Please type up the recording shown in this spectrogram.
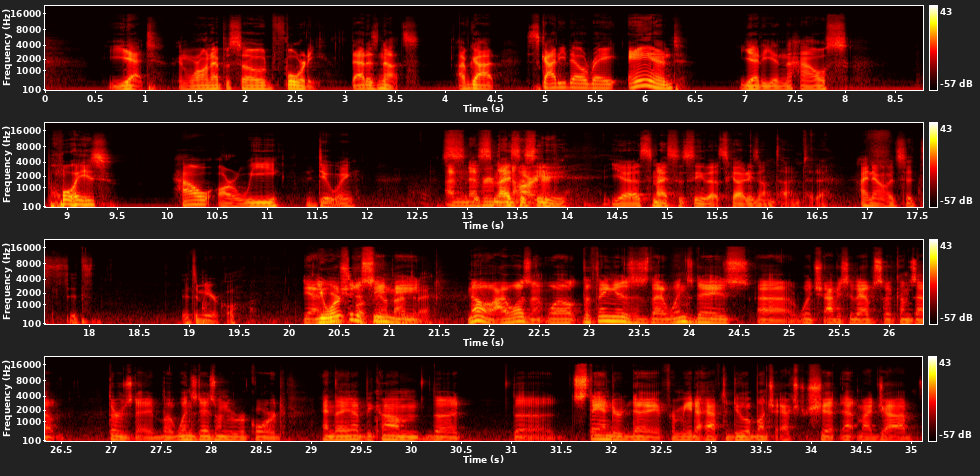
yet. And we're on episode 40. That is nuts. I've got Scotty Del Rey and Yeti in the house. Boys, how are we doing? I've never it's been nice harder. to see. Yeah, it's nice to see that Scotty's on time today. I know it's it's it's it's a miracle. Yeah, You weren't should have supposed to be seen me. today. No, I wasn't. Well, the thing is, is that Wednesdays, uh, which obviously the episode comes out Thursday, but Wednesdays when we record, and they have become the the standard day for me to have to do a bunch of extra shit at my job.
